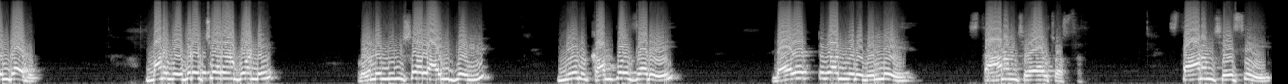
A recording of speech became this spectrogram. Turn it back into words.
ఏం కాదు. మనకు ఎదురొచ్చారనుకోండి రెండు నిమిషాలు ఆగిపోయి మీరు కంపల్సరీ డైరెక్ట్గా మీరు వెళ్ళి స్నానం చేయాల్సి వస్తుంది. స్నానం చేసి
